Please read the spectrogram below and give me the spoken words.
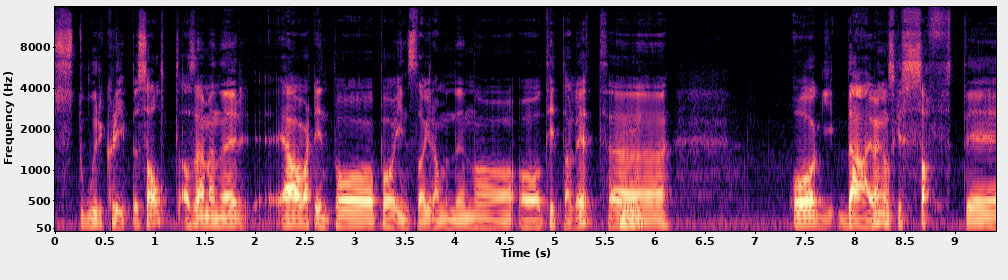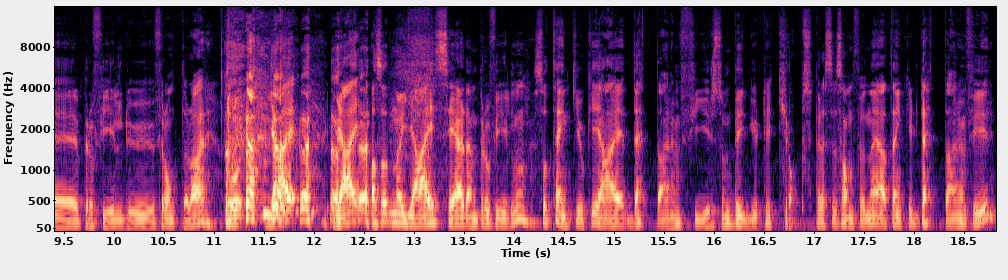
stor klype salt. Altså Jeg mener, jeg har vært inne på, på Instagrammen din og, og titta litt. eh, Og det er jo en ganske saftig profil du fronter der. Og jeg, jeg, altså når jeg ser den profilen, så tenker jo ikke jeg dette er en fyr som bygger til kroppspress i samfunnet. Jeg tenker dette er en fyr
